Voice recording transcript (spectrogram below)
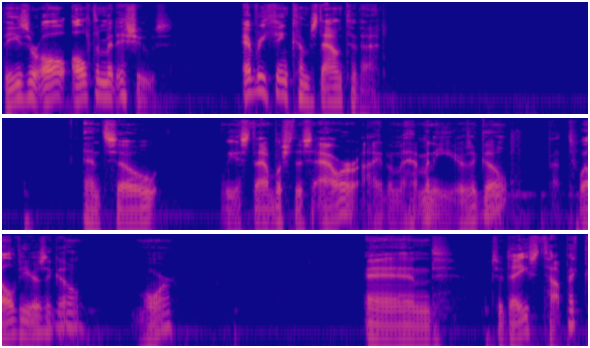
These are all ultimate issues. Everything comes down to that. And so we established this hour, I don't know how many years ago, about 12 years ago, more. And today's topic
